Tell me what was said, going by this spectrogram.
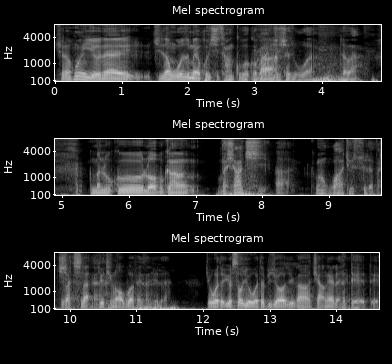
结了婚以后呢，其实我是蛮欢喜唱歌个，跟朋友吸吸茶个，对伐？咁么如果老婆讲勿想去，啊，咁么我也就算了，勿去就勿去了，就听老婆的，反正就是，就会得越少就会得比较就讲强眼了。就。对对，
